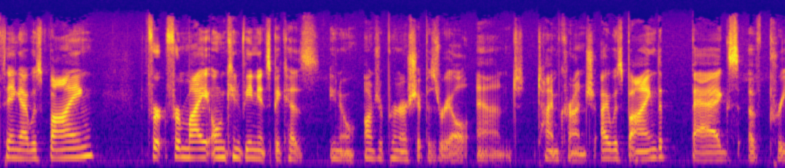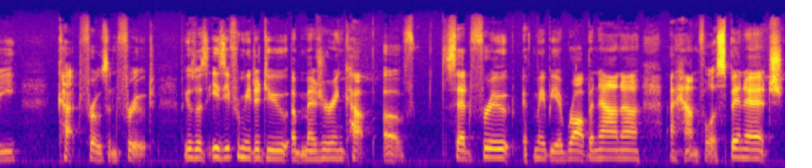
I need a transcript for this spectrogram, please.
thing i was buying for for my own convenience because you know entrepreneurship is real and time crunch i was buying the bags of pre cut frozen fruit because it was easy for me to do a measuring cup of said fruit maybe a raw banana a handful of spinach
